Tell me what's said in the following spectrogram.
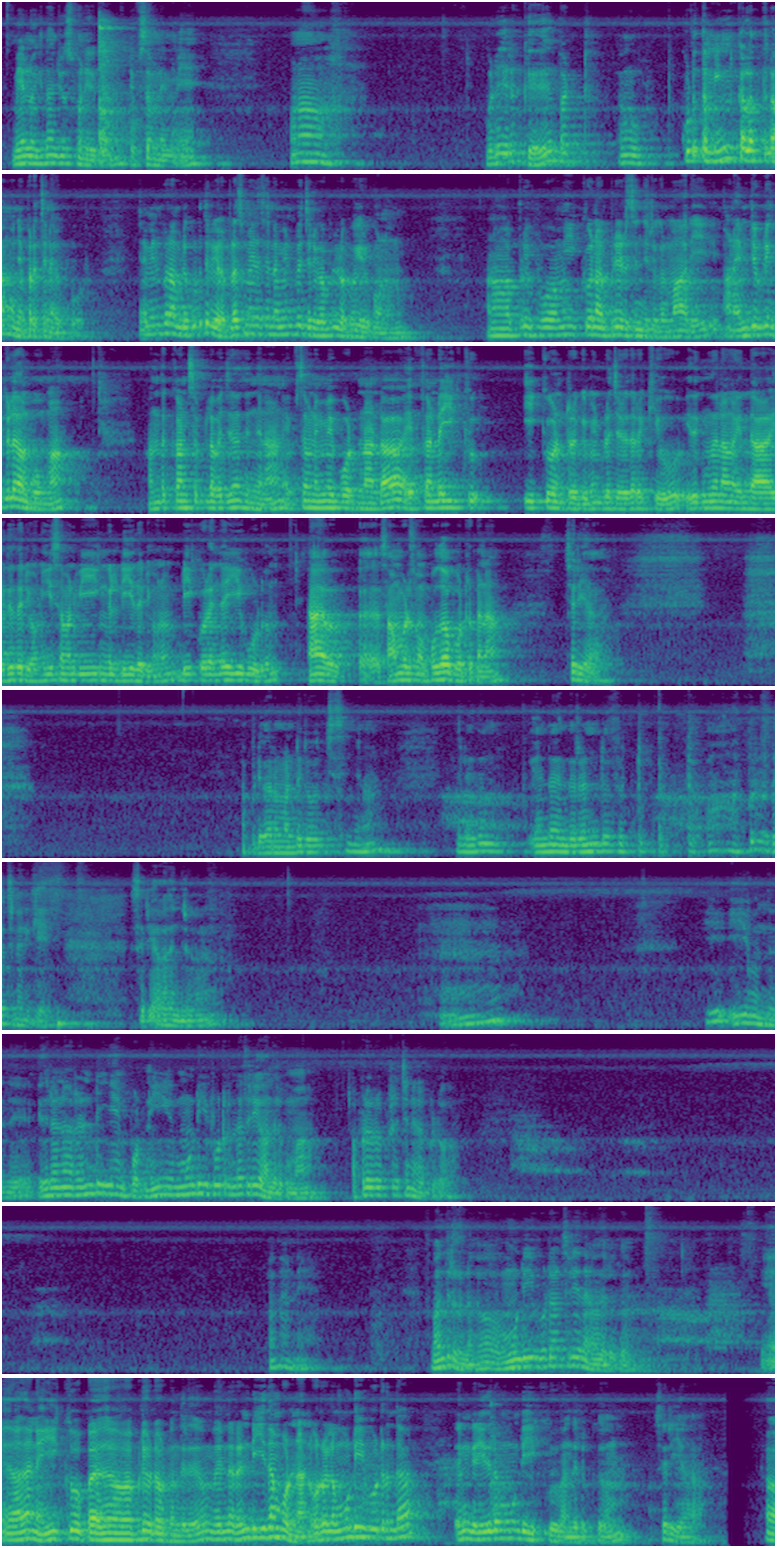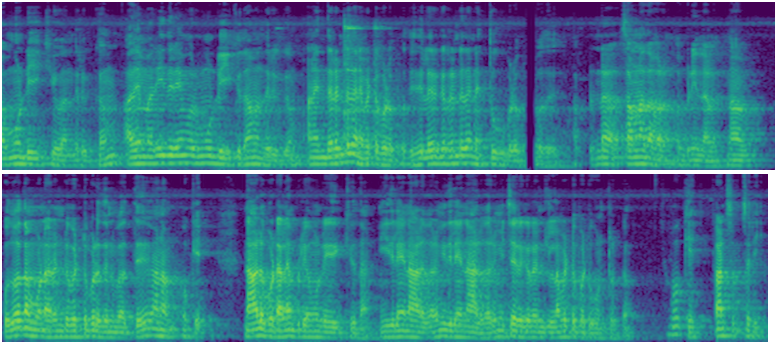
மேல் நோக்கி தான் சூஸ் பண்ணியிருக்கேன் எப்சம் நேமே ஆனால் விட இருக்குது பட் கொடுத்த மின் களத்தில் கொஞ்சம் பிரச்சனை இருக்கும் ஏன்னா மின்கலம் அப்படி கொடுத்துருக்கல ப்ளஸ் மைனஸ் என்ன மின் பிரச்சனை அப்படியில் போயிருக்கணும் ஆனால் அப்படி போகாமல் ஈக்குவல் எடுத்து செஞ்சுட்ருக்குன்னு மாதிரி ஆனால் எம்ஜி எப்படியும் கீழே தான் போகுமா? அந்த கான்செப்டில் வச்சு தான் செஞ்சேன் நான். எப்சம் நேமே போட்டுனாண்டா எஃப் ஈக்யூ ஈக்குவன் இருக்குது மின் பிரச்சனை தர கியூ இதுக்கு முதல்ல நாங்கள் இந்த இது தெரியணும் e இ செவன் விங்கள் டி தெரியணும் டி குறைஞ்சா இ கூடும். நான் சாம்பார் சும்மா பொதுவாக போட்டிருக்கேண்ணா சரியா? அப்படி வர மட்டும் யோசிச்சு செஞ்சேனா? இதில் எதுவும் எந்த இந்த ரெண்டு வெட்டுப்பட்ட ஆ அப்படி ஒரு பிரச்சனை இருக்கே. சரியாக செஞ்சிருக்கேன் ஈ ஈ வந்தது? இதில் நான் ரெண்டு ஏன் போட்டேன் நீ மூண்டு ஈ போட்டிருந்தா சரியாக வந்திருக்குமா? அப்படி ஒரு பிரச்சனை இருக்குல்லோ. அதானே. வந்திருக்குண்ணா மூண்டு ஈ போட்டாலும் சரியாக தானே வந்திருக்கு? அதானே ஈக்கு இப்போ அப்படி டவுட் வந்துடுது என்ன ரெண்டு ஈ தான் போடணும் ஒருவேளை மூணு ஈ e போட்டிருந்தா எங்கள் இதில் மூணு ஈக்கு வந்திருக்கும். சரியா? ஆ, மூணு ஈக்கு வந்திருக்கும். அதே மாதிரி இதுலேயும் ஒரு மூணு ஈக்கு தான் வந்திருக்கும். ஆனால் இந்த ரெண்டு தானே வெட்டுப்பட போகுது. இதில் இருக்க ரெண்டு தானே தூக்குப்பட போகுது. அப்படின்னா சமனா தான் வரும். அப்படின்னாலும் நான் பொதுவாக தான் போனேன். ரெண்டு வெட்டுப்படுதுன்னு பார்த்து. ஆனால் ஓகே நாலு போட்டாலும் இப்படி மூணு ஈக்கு தான். இதிலே நாலு வரும் இதிலே நாலு வரும். மிச்சம் இருக்கிற ரெண்டுலாம் வெட்டுப்பட்டு கொண்டிருக்கும். ஓகே கான்செப்ட் சரி.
